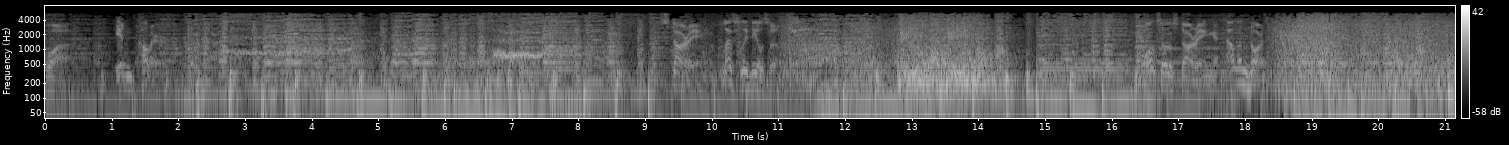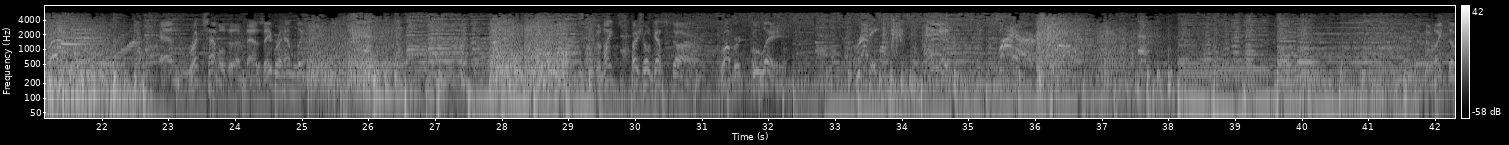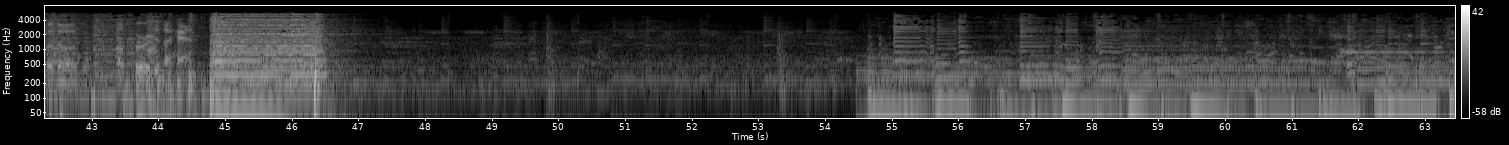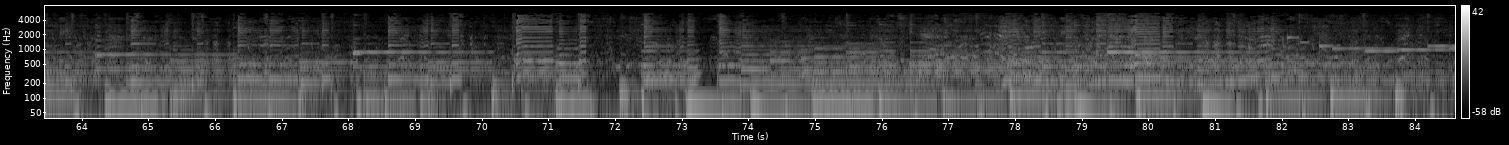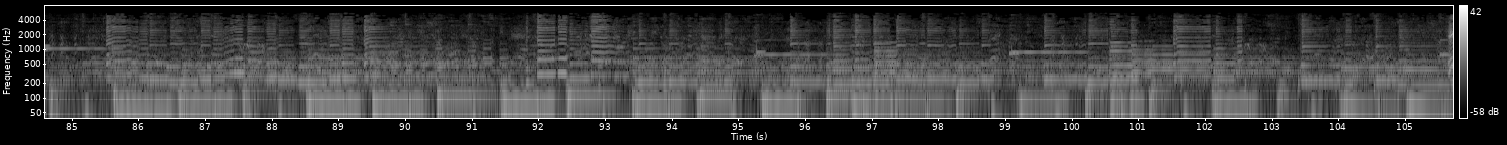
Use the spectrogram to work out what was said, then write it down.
In color. Starring Leslie Nielsen. Also starring Alan North. And Rex Hamilton as Abraham Lincoln. Tonight's special guest star, Robert Goulet. Ready! Aim! Fire! Tonight's episode, A Bird in the Hand.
